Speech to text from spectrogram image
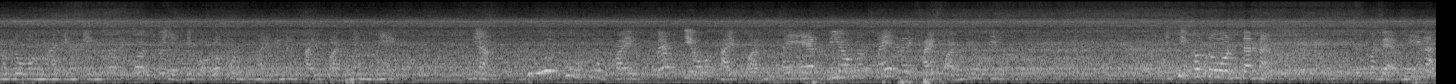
มันโดนมาจริงๆก็ก็ก็อย่างที่บอกแล้วคนสมัยนี้มันขายฝันมันอย่งนี้เนี่ยพูดพูดพูดไปแป๊บเดียวขายฝันแตกเดียวมันเป๊ะเลยขายฝันจริงๆไอ้ที่เขาโดน กันน่ะ ก็แบบนี้แหละ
